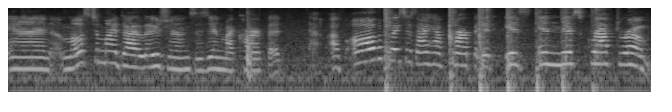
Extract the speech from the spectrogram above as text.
And most of my Dylusions is in my carpet. Of all the places I have carpet, it is in this craft room.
